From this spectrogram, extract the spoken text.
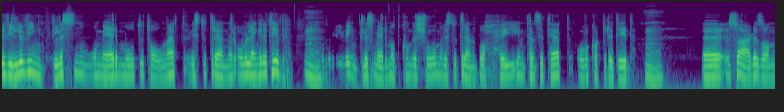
Det vil jo vinkles noe mer mot utholdenhet hvis du trener over lengre tid. Mm. Og det vil vinkles mer mot kondisjon hvis du trener på høy intensitet over kortere tid. Mm. Så er det sånn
